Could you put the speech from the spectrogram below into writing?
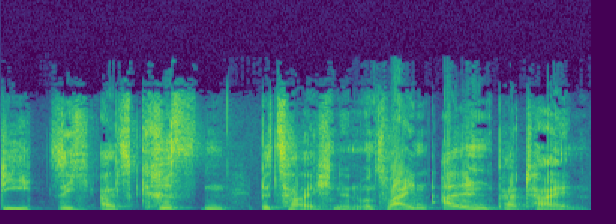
die sich als Christen bezeichnen, und zwar in allen Parteien.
